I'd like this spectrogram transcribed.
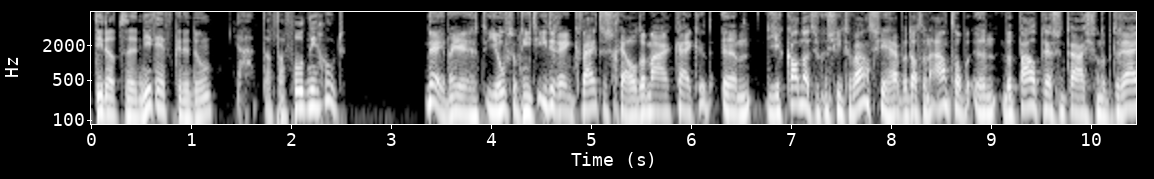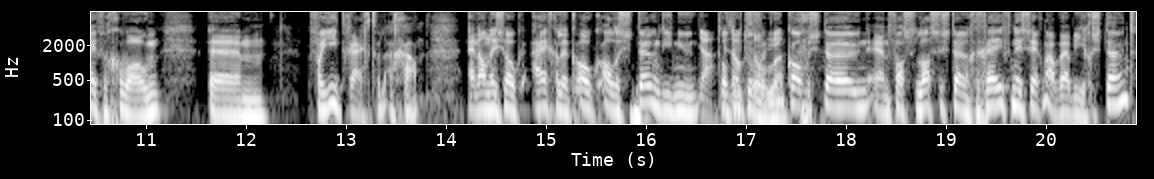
die dat uh, niet heeft kunnen doen. Ja, dat, dat voelt niet goed. Nee, maar je, je, hoeft ook niet iedereen kwijt te schelden. Maar kijk, um, je kan natuurlijk een situatie hebben dat een aantal, een bepaald percentage van de bedrijven gewoon. Um, failliet dreigt te gaan. En dan is ook eigenlijk ook alle steun die nu ja, tot nu toe voor inkomenssteun en vaste lastensteun gegeven is, zegt nou, we hebben je gesteund.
